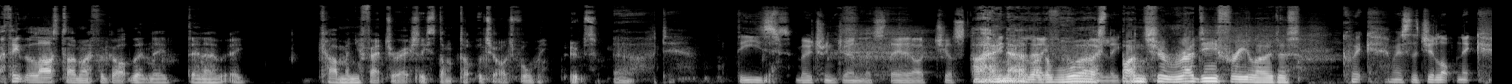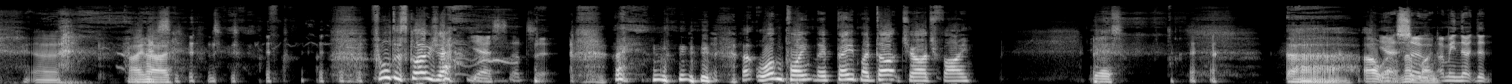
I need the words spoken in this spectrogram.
I think the last time I forgot, then they, then a, a car manufacturer actually stumped up the charge for me. Oops. Oh dear. These motoring journalists, they are just. I know, they're the worst bunch of ruddy freeloaders. Quick, where's the Jalopnik? Uh, I know. Full disclosure. yes, that's it. At one point, they paid my dart charge fine. Yes. Ah, oh, well, yeah, never so mind. I mean, the,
